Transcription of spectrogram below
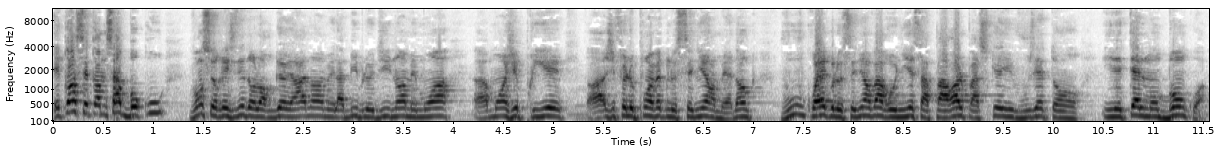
Et quand c'est comme ça, beaucoup vont se résider dans l'orgueil. Ah non, mais la Bible dit, non, mais moi, euh, moi j'ai prié, ah, j'ai fait le point avec le Seigneur. Mais donc, vous, vous croyez que le Seigneur va renier sa parole parce que vous êtes en, il est tellement bon, quoi.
